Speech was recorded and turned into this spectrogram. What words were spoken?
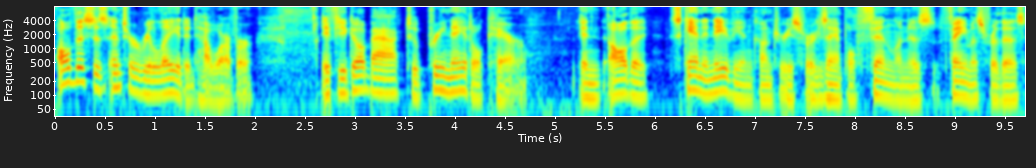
All this is interrelated, however. If you go back to prenatal care, in all the Scandinavian countries, for example, Finland is famous for this.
